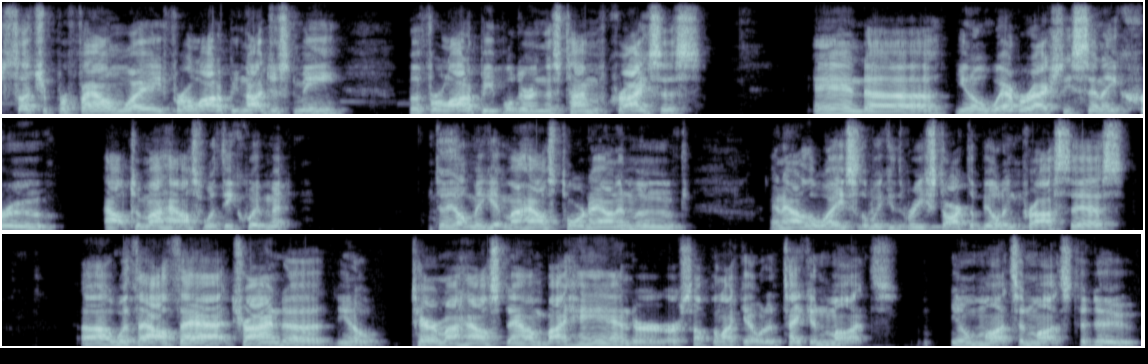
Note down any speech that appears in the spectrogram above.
such a profound way for a lot of people, not just me, but for a lot of people during this time of crisis and, uh, you know, Webber actually sent a crew out to my house with equipment to help me get my house tore down and moved and out of the way so that we could restart the building process. Uh, without that, trying to, you know, tear my house down by hand or, or something like that would have taken months, you know, months and months to do.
